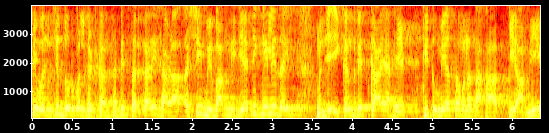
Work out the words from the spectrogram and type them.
ती वंचित दुर्बल घटकांसाठी सरकारी शाळा अशी विभागणी जी आहे ती केली जाईल. म्हणजे एकंदरीत काय आहे की तुम्ही असं म्हणत आहात की आम्ही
